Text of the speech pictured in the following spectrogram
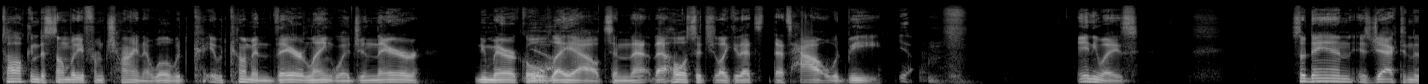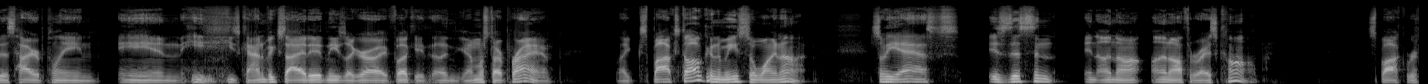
talking to somebody from China, well it would it would come in their language in their numerical Yeah. layouts and that that whole situation like that's that's how it would be. Yeah. Anyways, so Dan is jacked into this higher plane and he he's kind of excited and he's like, "All right, fuck it, I'm gonna start prying." Like Spock's talking to me, so why not? So he asks, "Is this an an unau- unauthorized comm?" Spock re-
